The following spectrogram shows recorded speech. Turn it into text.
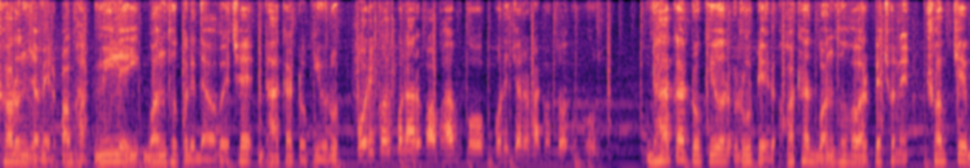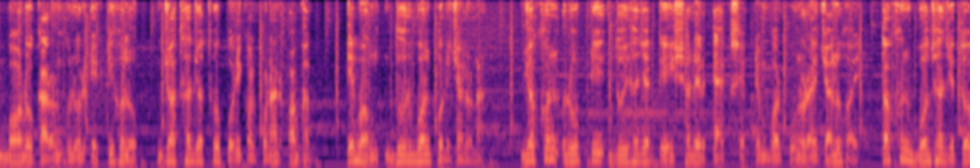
সরঞ্জামের অভাব মিলেই বন্ধ করে দেওয়া হয়েছে ঢাকা টোকিও রুট। পরিকল্পনার অভাব ও পরিচালনাগত ভুল। ঢাকা টোকিওর রুটের হঠাৎ বন্ধ হওয়ার পেছনে সবচেয়ে বড় কারণগুলোর একটি হল যথাযথ পরিকল্পনার অভাব এবং দুর্বল পরিচালনা। যখন রুটটি দুই হাজার তেইশ সালের এক সেপ্টেম্বর পুনরায় চালু হয়, তখন বোঝা যেত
